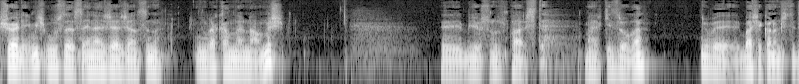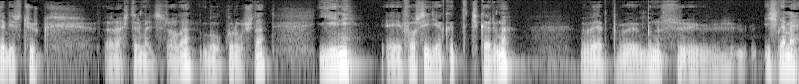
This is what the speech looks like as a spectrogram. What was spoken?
şöyleymiş. Uluslararası Enerji Ajansı'nın rakamlarını almış. Ee, biliyorsunuz Paris'te merkezi olan ve baş ekonomisti de bir Türk araştırmacısı olan bu kuruluştan yeni e, fosil yakıt çıkarımı ve bunu işleme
